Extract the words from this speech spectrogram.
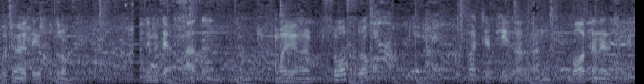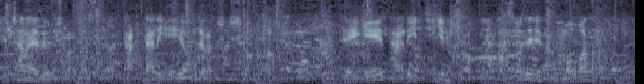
오징어가 되게 부드럽네 냄새 맛은 정말 수없어. 첫 번째 픽은 먹었던 애들 중에 괜찮은 애들처럼 먹었어요. 닭다리 언제나 좋죠. 대게 다리 튀김 쪽 소세지는 안 먹어봐서 안 먹고.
